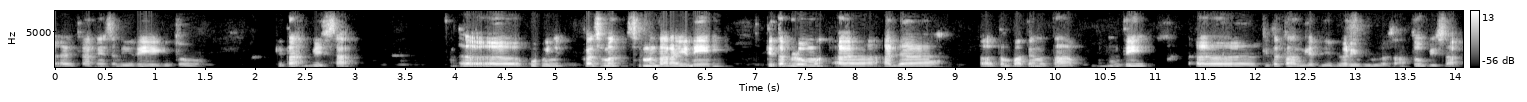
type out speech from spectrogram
uh, caranya sendiri gitu kita bisa uh, punya kan sementara ini kita belum uh, ada uh, tempat yang tetap nanti uh, kita target di 2021 bisa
